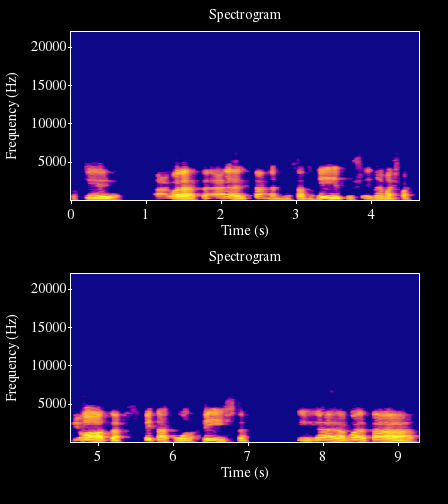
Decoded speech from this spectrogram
Porque agora tá, é, tá nos Estados Unidos, ele não é mais patriota, ele tá com o vista, e é, agora tá.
